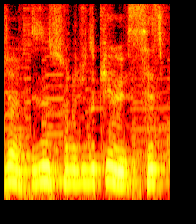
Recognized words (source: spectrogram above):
Hocam sizin sunucudaki ses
